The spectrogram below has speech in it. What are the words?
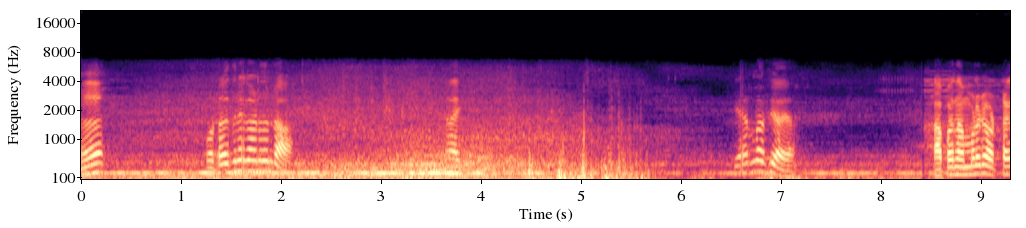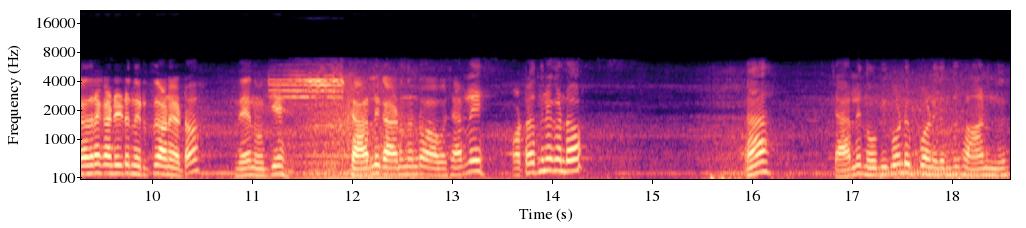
ഏ? ഒട്ടകത്തിനെ കാണുന്നുണ്ടോ? ഹായ്. കേരള ആയ? അപ്പൊ നമ്മളൊരു ഒട്ടകത്തിനെ കണ്ടിട്ട് നിർത്തുകയാണ് കേട്ടോ. ഇതേ നോക്കിയേ. ചാർലി കാണുന്നുണ്ടോ? ആവോ ചാർലി? ഒട്ടകത്തിനെ കണ്ടോ? ആ ചാർലി നോക്കിക്കൊണ്ട് ഇപ്പാണ് ഇതെന്ത് സാധനം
